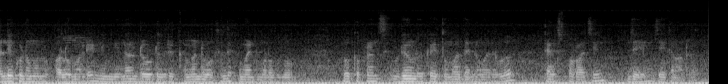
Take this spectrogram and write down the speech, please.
ಅಲ್ಲಿ ಕೂಡ ನಮ್ಮನ್ನು ಫಾಲೋ ಮಾಡಿ. ನಿಮ್ಗೆ ಏನಾದ್ರು ಡೌಟ್ ಇದ್ದರೆ ಕಮೆಂಟ್ ಬಾಕ್ಸಲ್ಲಿ ಕಮೆಂಟ್ ಮಾಡ್ಬೋದು. ಓಕೆ ಫ್ರೆಂಡ್ಸ್ ವಿಡಿಯೋ ನೋಡೋದಕ್ಕೆ ತುಂಬ ಧನ್ಯವಾದಗಳು. Thanks for watching Jai Hind, Jai Karnataka.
